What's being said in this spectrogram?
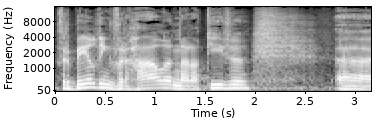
verbeelding, verhalen, narratieven... Uh,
